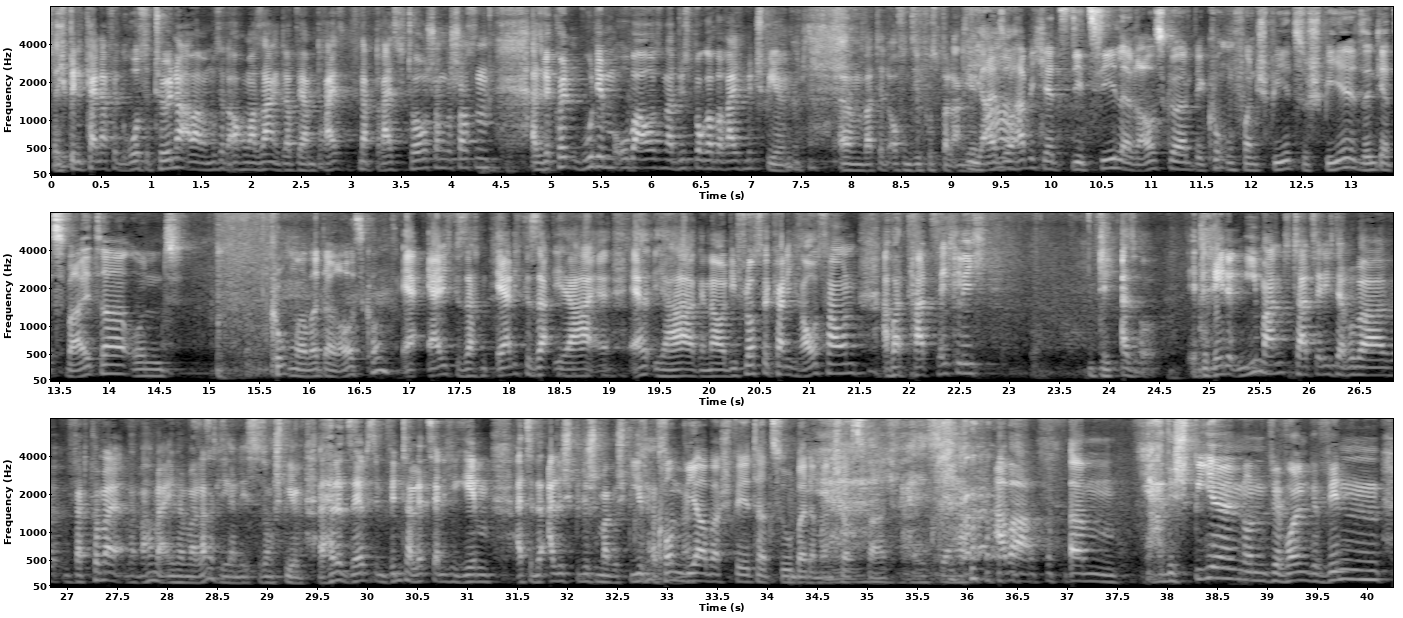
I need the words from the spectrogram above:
So, ich bin keiner für große Töne, aber man muss das auch mal sagen. Ich glaube, wir haben 30, knapp 30 Tore schon geschossen. Also wir könnten gut im Oberhausener Duisburger Bereich mitspielen, ähm, was den Offensivfußball angeht. Also habe ich jetzt die Ziele rausgehört. Wir gucken von Spiel zu Spiel, sind jetzt Zweiter und gucken mal, was da rauskommt. Er, ehrlich gesagt, ehrlich gesagt, ja, er, ja, genau. Die Floskel kann ich raushauen, aber tatsächlich, die, also redet niemand tatsächlich darüber, was können wir, was machen wir eigentlich, wenn wir Landesliga nächste Saison spielen. Er hat es selbst im Winter letztes Jahr nicht gegeben, als er dann alle Spiele schon mal gespielt hat. Kommen wir aber später zu bei der Mannschaftsfahrt. weiß, ja. Aber ähm, ja, wir spielen und wir wollen gewinnen.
